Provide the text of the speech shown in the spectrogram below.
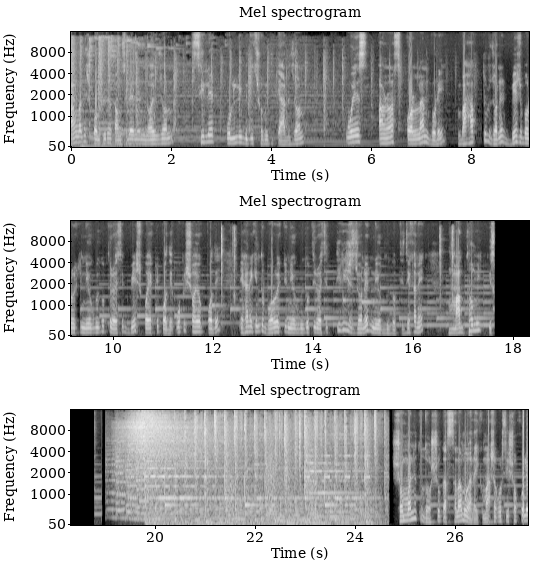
বাংলাদেশ কম্পিউটার কাউন্সিলের নয় জন, সিলেট পল্লী বিদ্যুৎ সমিতিতে আটজন ওয়েস্ট আর্নার্স কল্যাণ বোর্ডে বাহাত্তর জনের বেশ বড় একটি নিয়োগ বিজ্ঞপ্তি রয়েছে, বেশ কয়েকটি পদে, অফিস সহায়ক পদে। এখানে কিন্তু বড় একটি নিয়োগ বিজ্ঞপ্তি রয়েছে, তিরিশ জনের নিয়োগ বিজ্ঞপ্তি, যেখানে মাধ্যমিক সম্মানিত দর্শক, আসসালামু আলাইকুম। আশা করছি সকলে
